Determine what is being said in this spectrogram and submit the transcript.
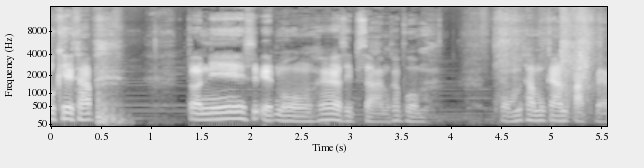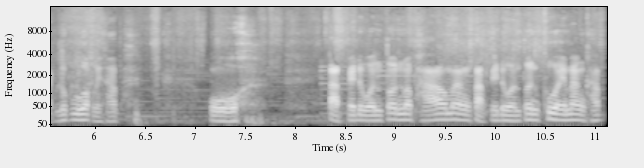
โอเคครับ ตอนนี้ 11โมง53 ครับผม ผมทำการตัดแบบลวกๆเลยครับ โอ้ตัดไปโดนต้นมะพร้าวมั่ง ตัดไปโดนต้นกล้วยมั่งครับ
